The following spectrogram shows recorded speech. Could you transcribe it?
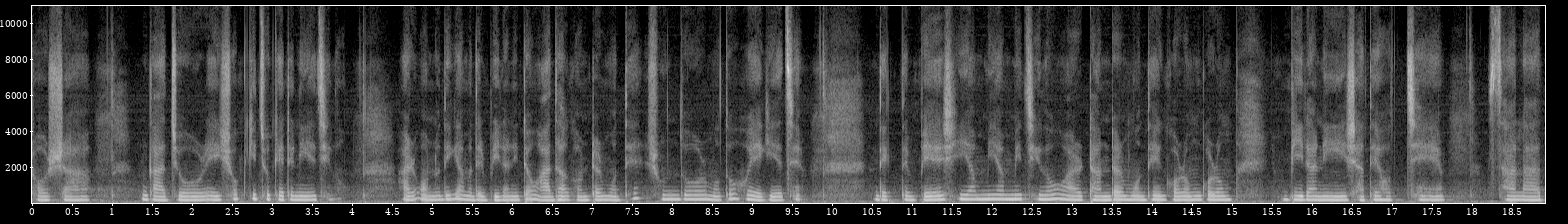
শসা, গাজর এই সব কিছু কেটে নিয়েছিল। আর অন্যদিকে আমাদের বিরিয়ানিটাও আধা ঘণ্টার মধ্যে সুন্দর মতো হয়ে গিয়েছে। দেখতে বেশ ইয়াম্মি ইয়াম্মি ছিল আর ঠান্ডার মধ্যে গরম গরম বিরিয়ানি সাথে হচ্ছে সালাদ।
